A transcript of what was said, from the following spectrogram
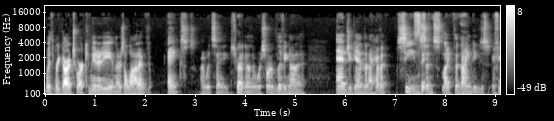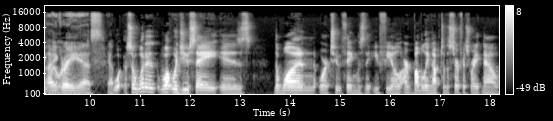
with regard to our community, and there's a lot of angst. I would say, Sure. you know, that we're sort of living on a edge again that I haven't seen See- since like the 90s, if you will. I agree. Yes. Yep. So what is what would you say is the one or two things that you feel are bubbling up to the surface right now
